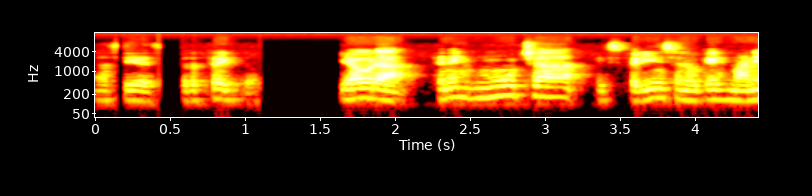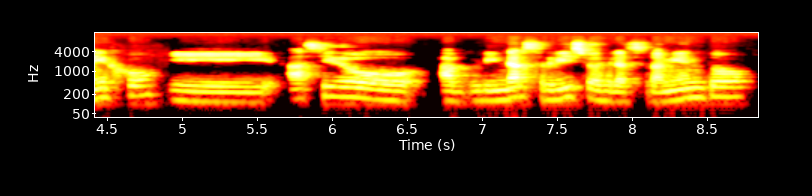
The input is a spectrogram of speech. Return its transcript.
Así es, perfecto. Y ahora, tenés mucha experiencia en lo que es manejo y has ido a brindar servicios del asesoramiento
